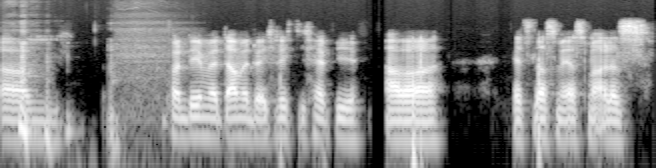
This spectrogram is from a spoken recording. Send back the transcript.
Ähm, von dem her, damit wäre ich richtig happy. Aber jetzt lassen wir erstmal alles,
